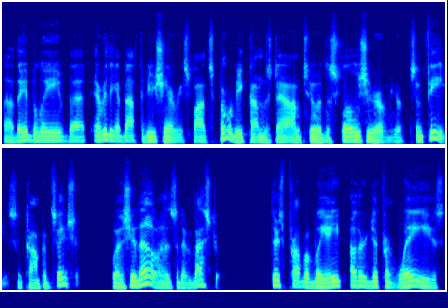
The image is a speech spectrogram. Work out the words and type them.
Uh, they believe that everything about fiduciary responsibility comes down to a disclosure of your fees and compensation. Well, as you know, as an investor, there's probably eight other different ways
